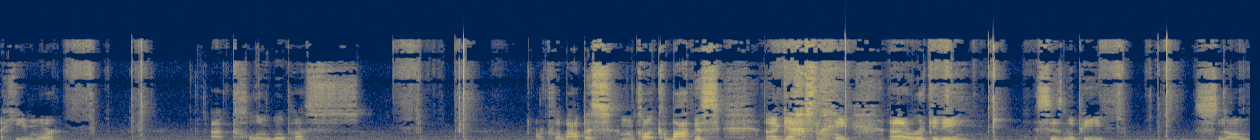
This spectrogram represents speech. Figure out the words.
a Heatmor, a Clobbopus, or Clobbopus, I'm gonna call it Clobbopus, uh, Gastly, uh, Rookidee, Sizzlipede, Snom,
